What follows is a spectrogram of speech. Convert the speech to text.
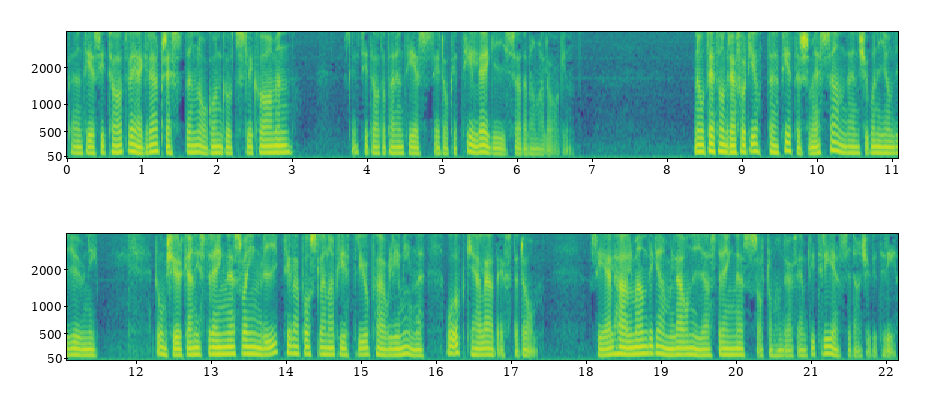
parentes citat, vägrar prästen någon Guds lekamen, och parentes, är dock ett tillägg i Södermammalagen. Not 148, Petersmässan den 29 juni. Domkyrkan i Strängnäs var invigd till apostlarna Petri och Pauli minne och uppkallad efter dem. C.L. Hallman, det gamla och nya Strängnäs 1853, sidan 23.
